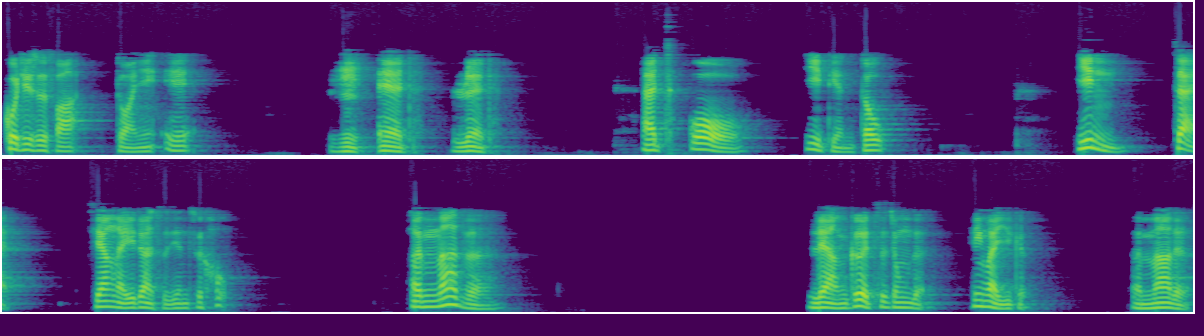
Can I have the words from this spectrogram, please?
过去是发短音 a 日 add read at all 一点都 in 在将来一段时间之后。Another，两个之中的另外一个，another，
